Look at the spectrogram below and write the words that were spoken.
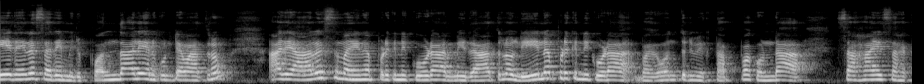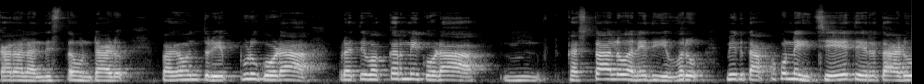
ఏదైనా సరే మీరు పొందాలి అనుకుంటే మాత్రం అది ఆలస్యం అయినప్పటికీ కూడా మీ రాతలో లేనప్పటికీ కూడా భగవంతుడు మీకు తప్పకుండా సహాయ సహకారాలు అందిస్తూ ఉంటాడు. భగవంతుడు ఎప్పుడు కూడా ప్రతి ఒక్కరిని కూడా కష్టాలు అనేది ఇవ్వరు. మీకు తప్పకుండా ఇచ్చే తీరుతాడు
